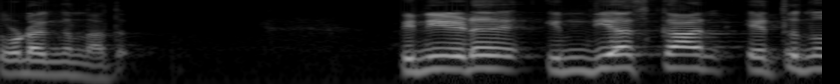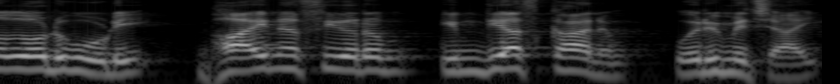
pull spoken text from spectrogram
തുടങ്ങുന്നത്. പിന്നീട് ഇംതിയാസ് ഖാൻ എത്തുന്നതോടുകൂടി ഭായ് നസീറും ഇംതിയാസ് ഖാനും ഒരുമിച്ചായി.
